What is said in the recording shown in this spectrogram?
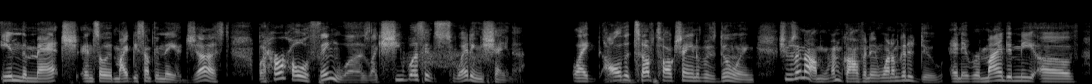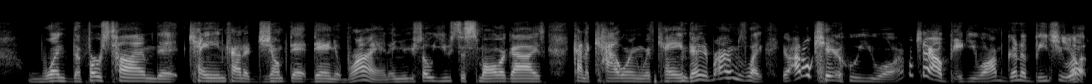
in the match, and so it might be something they adjust. But her whole thing was like she wasn't sweating Shayna. Like all the tough talk Shayna was doing, she was like, "No, I'm, I'm confident in what I'm going to do." And it reminded me of one the first time that Kane kind of jumped at Daniel Bryan, and you're so used to smaller guys kind of cowering with Kane. Daniel Bryan was like, "Yo, I don't care who you are. I don't care how big you are. I'm gonna beat you Yep. up."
